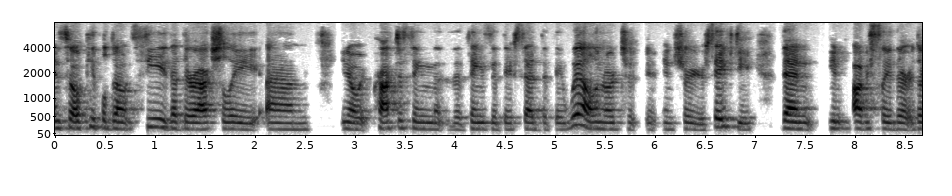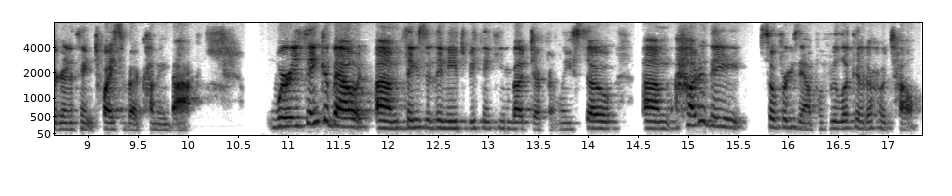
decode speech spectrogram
And so if people don't see that they're actually, um, you know, practicing the, the, things that they've said that they will in order to ensure your safety. Then you, obviously they're they're going to think twice about coming back where you think about um, things that they need to be thinking about differently. So, um, how do they? So, for example, if we look at a hotel,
